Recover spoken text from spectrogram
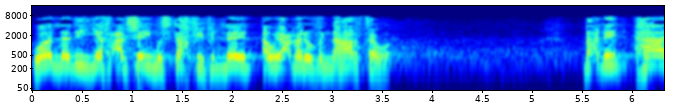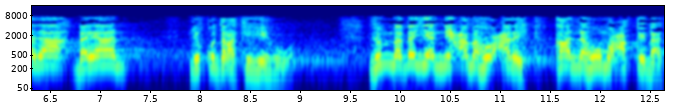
والذي يفعل شيء مستخفي في الليل أو يعمله في النهار سوا بعدين هذا بيان لقدرته هو. ثم بين نعمه عليك. قال له معقبات.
